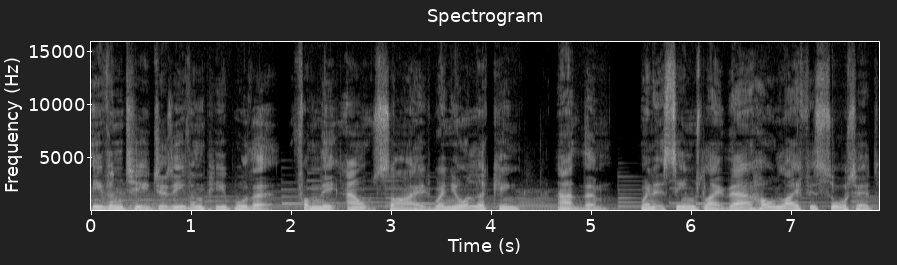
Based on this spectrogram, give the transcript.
even teachers, even people that from the outside, when you're looking at them, when it seems like their whole life is sorted,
